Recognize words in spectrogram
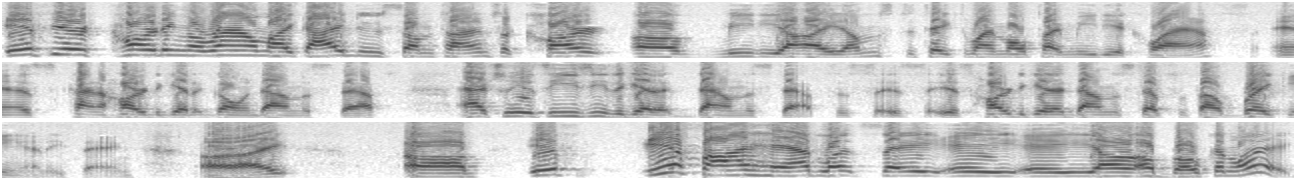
If you're carting around like I do sometimes, a cart of media items to take to my multimedia class, and it's kind of hard to get it going down the steps. Actually, it's easy to get it down the steps. It's, it's, it's hard to get it down the steps without breaking anything. All right. Um, if if I had, let's say, a, a, uh, a broken leg,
